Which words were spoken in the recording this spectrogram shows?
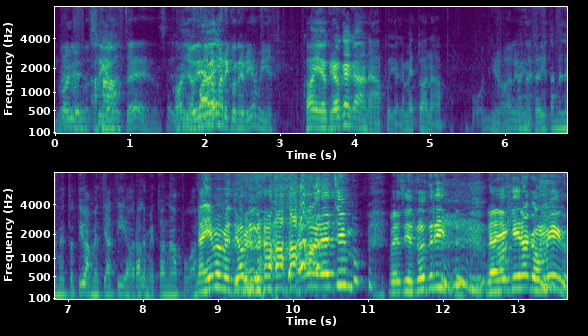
Bueno, Oye, pues ajá. sigan ustedes. No sé. Coño, yo dije la mariconería mía. Coño, yo creo que acá a Napo. Yo le meto a Napo. Coño, vale. Bueno, entonces yo también le meto a ti, a metí a ti, ahora le meto a Napo. Nadie me metió a mí. No, era chimbo. Me siento triste. Nadie quiere conmigo.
